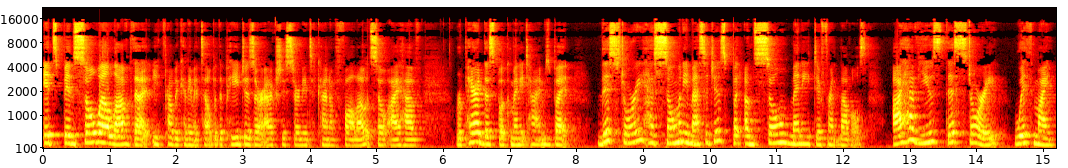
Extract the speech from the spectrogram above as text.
It's been so well loved that you probably can't even tell, but the pages are actually starting to kind of fall out. So I have repaired this book many times, but this story has so many messages, but on so many different levels. I have used this story with my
